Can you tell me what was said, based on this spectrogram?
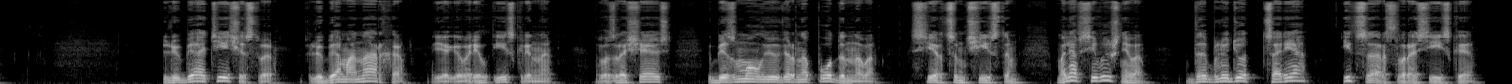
Любя Отечество, любя монарха, я говорил искренно, возвращаюсь к безмолвию верноподданного, сердцем чистым, моля Всевышнего, да блюдет царя и царство российское.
